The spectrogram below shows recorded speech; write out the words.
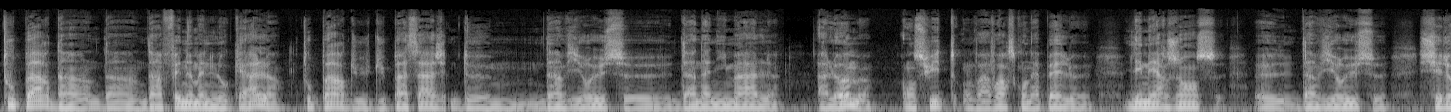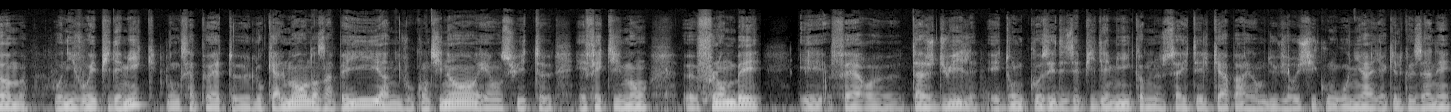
Tout part d'un phénomène local, tout part du, passage d'un virus euh, d'un animal à l'homme. Ensuite, on va avoir ce qu'on appelle euh, l'émergence euh, d'un virus chez l'homme au niveau épidémique. Donc ça peut être localement dans un pays, un niveau continent, et ensuite effectivement flamber et faire euh, tache d'huile et donc causer des épidémies comme ça a été le cas par exemple du virus chikungunya il y a quelques années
